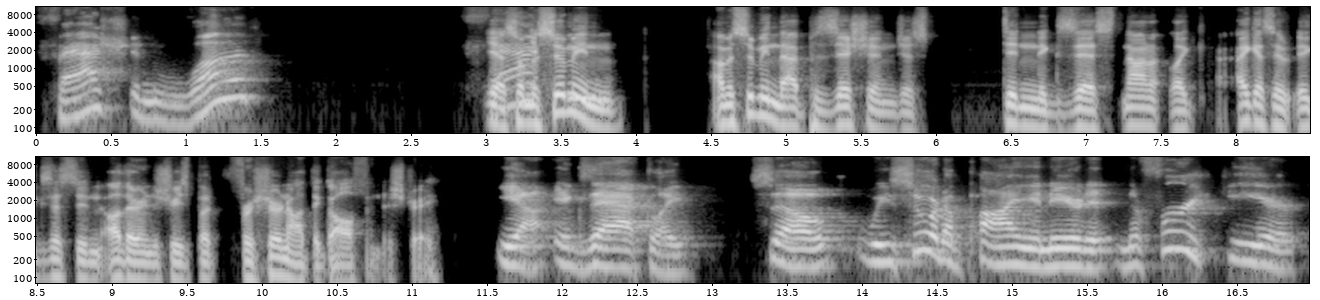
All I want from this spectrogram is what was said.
Fashion what? Yeah, so I'm assuming I'm assuming that position just didn't exist. Not like I guess it existed in other industries, but for sure not the golf industry. Yeah, exactly. So we sort of pioneered it. In the first year,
